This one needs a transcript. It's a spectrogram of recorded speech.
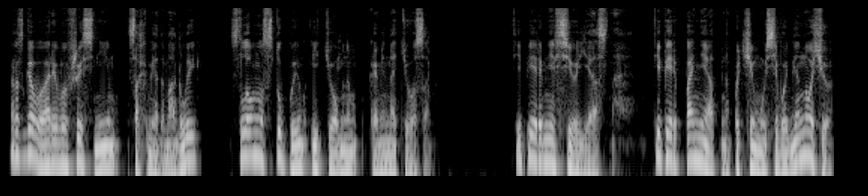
разговаривавший с ним, с Ахмедом Аглы, словно с тупым и темным каменотесом. Теперь мне все ясно. Теперь понятно, почему сегодня ночью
